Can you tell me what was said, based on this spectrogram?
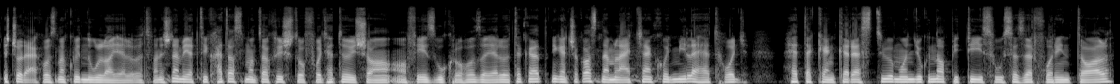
és csodálkoznak, hogy nulla jelölt van. És nem értik, hát azt mondta Kristóf, hogy hát ő is a, a Facebookról hozza jelölteket. Igen, csak azt nem látják, hogy mi lehet, hogy heteken keresztül mondjuk napi 10-20 ezer forinttal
